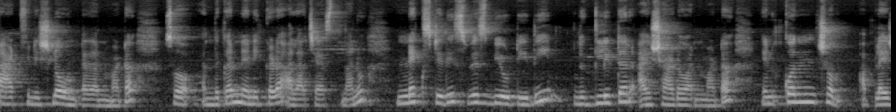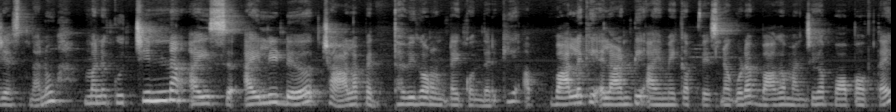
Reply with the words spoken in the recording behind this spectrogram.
మ్యాట్ ఫినిష్లో ఉంటుంది అనమాట సో అందుకని నేను ఇక్కడ అలా చేస్తున్నాను. నెక్స్ట్ ఇది స్విస్ బ్యూటీది గ్లిటర్ ఐ షాడో అనమాట నేను కొంచెం అప్లై చేస్తున్నాను. మనకు చిన్న ఐస్ ఐలిడ్ చాలా పెద్దవిగా ఉంటాయి కొందరికి. వాళ్ళకి ఎలాంటి ఐ మేకప్ వేసినా కూడా బాగా మంచిగా పాప్ అవుతాయి.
